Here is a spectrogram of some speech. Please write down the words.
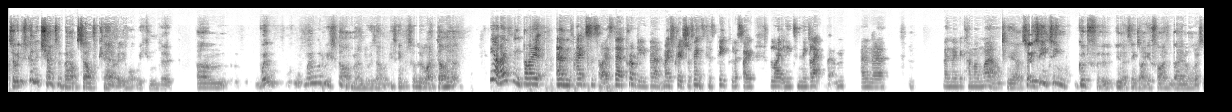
So we're just going to chat about self-care, really, what we can do. Um, where where would we start, Miranda, with that? What do you think? Sort of like diet? Yeah, I think diet and exercise, they're probably the most crucial things because people are so likely to neglect them and uh, then they become unwell. Yeah, so it's eating good food, you know, things like your five a day and all the rest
